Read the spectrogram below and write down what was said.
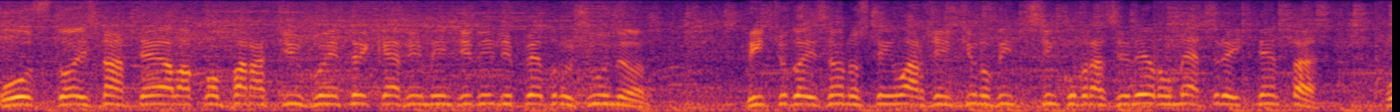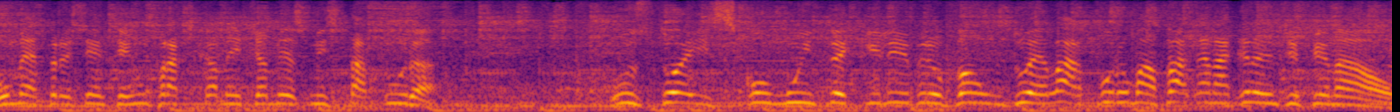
os dois na tela, comparativo entre Kevin Mendini e Pedro Júnior. 22 anos tem o argentino, 25 brasileiro, 1,80m, 1,81m, praticamente a mesma estatura. Os dois com muito equilíbrio vão duelar por uma vaga na grande final.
